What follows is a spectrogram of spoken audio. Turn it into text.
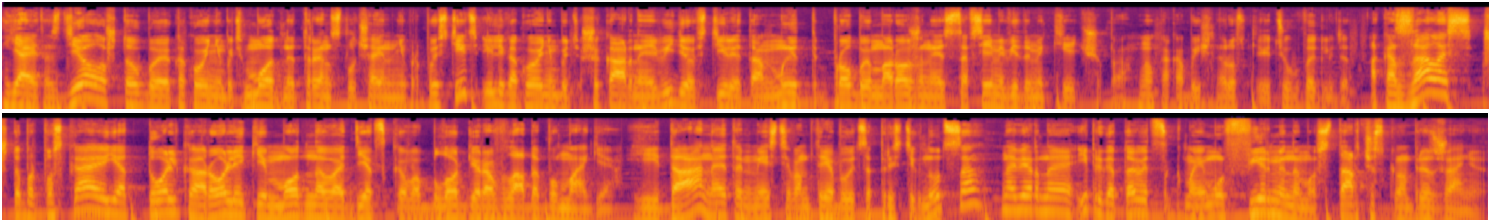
Я это сделал, чтобы какой-нибудь модный тренд случайно не пропустить, или какое-нибудь шикарное видео в стиле там мы пробуем мороженое со всеми видами кетчупа. Ну, как обычно русский YouTube выглядит. Оказалось, что пропускаю я только ролики модного детского блогера Влада Бумаги. И да, на этом месте вам требуется пристегнуться, наверное, и приготовиться к моему фирменному старческому брюзжанию.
